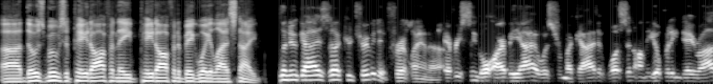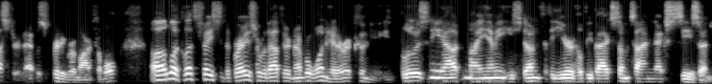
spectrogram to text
uh, those moves have paid off, and they paid off in a big way last night. The new guys uh, contributed for Atlanta. Every single RBI was from a guy that wasn't on the opening day roster. That was pretty remarkable. Uh, look, let's face it, the Braves are without their number one hitter, Acuna. He blew his knee out in Miami. He's done for the year. He'll be back sometime next season.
